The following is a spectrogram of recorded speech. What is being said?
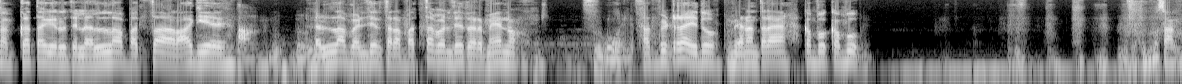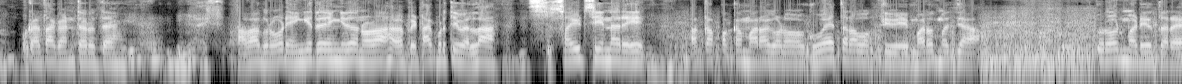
ಸಖತ್ತಾಗಿರುತ್ತಿಲ್ಲ ಎಲ್ಲ ಭತ್ತ, ರಾಗಿ, ಎಲ್ಲ ಬೆಳ್ದಿರ್ತಾರ, ಭತ್ತ ಬೆಳ್ದಿರ್ತಾರ ಮೇನು ಅದ್ ಬಿಟ್ರೆ ಇದು ಏನಂತಾರೆ ಕಬ್ಬು ಕಬ್ಬು ಸಖತ್ ಕಾಣ್ತಾ ಇರುತ್ತೆ ಅವಾಗ ರೋಡ್ ಹೆಂಗಿದೆ ಹೆಂಗಿದೆ ನೋಡ, ಬಿಟ್ಟಾಕ್ಬಿಡ್ತೀವೆಲ್ಲ. ಸೈಡ್ ಸೀನರಿ ಅಕ್ಕಪಕ್ಕ ಮರಗಳು, ಗುಹೆ ತರ ಹೋಗ್ತಿವಿ, ಮರದ ಮಧ್ಯ. ರೋಡ್ ಮಾಡಿರ್ತಾರೆ.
